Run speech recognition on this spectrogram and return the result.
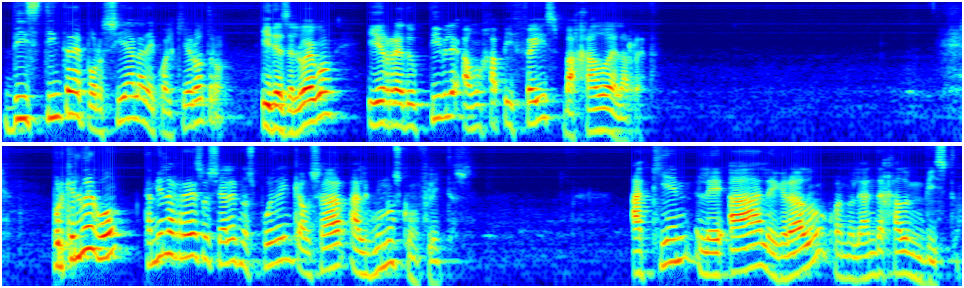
distinta de por sí a la de cualquier otro. Y desde luego, irreductible a un happy face bajado de la red. Porque luego, también las redes sociales nos pueden causar algunos conflictos. ¿A quién le ha alegrado cuando le han dejado en visto?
